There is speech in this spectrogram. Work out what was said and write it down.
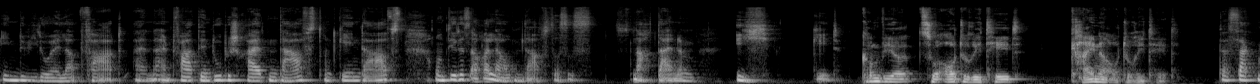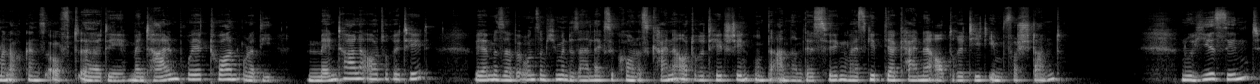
individueller Pfad. Ein, ein Pfad, den du beschreiten darfst und gehen darfst und dir das auch erlauben darfst, dass es nach deinem Ich geht. Kommen wir zur Autorität, keine Autorität. Das sagt man auch ganz oft, äh, die mentalen Projektoren oder die mentale Autorität. Wir haben es ja bei uns im Human Design Lexikon ist keine Autorität stehen, unter anderem deswegen, weil es gibt ja keine Autorität im Verstand. Nur hier sind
